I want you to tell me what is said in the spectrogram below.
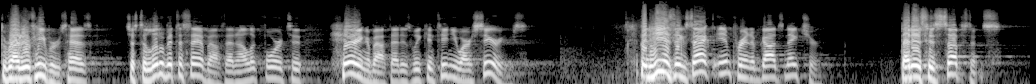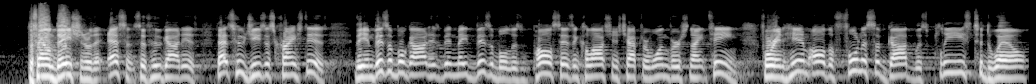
The writer of Hebrews has just a little bit to say about that, and I look forward to hearing about that as we continue our series. But he is the exact imprint of God's nature. That is his substance the foundation or the essence of who God is. That's who Jesus Christ is. The invisible God has been made visible, as Paul says in Colossians chapter 1, verse 19. For in him all the fullness of God was pleased to dwell.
